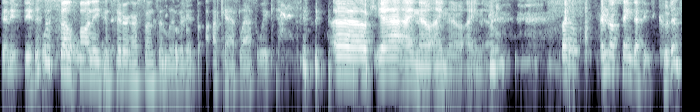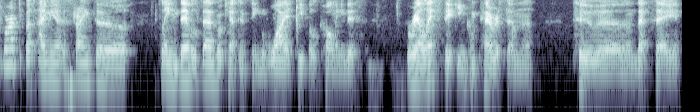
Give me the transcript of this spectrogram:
than if this. This is so funny considering our Sunset Limited podcast last week. Uh, okay, yeah, I know, I know, I know. But So, I'm not saying that it couldn't work, but I'm just trying to playing devil's advocate and seeing why people calling this realistic in comparison to, uh, let's say,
